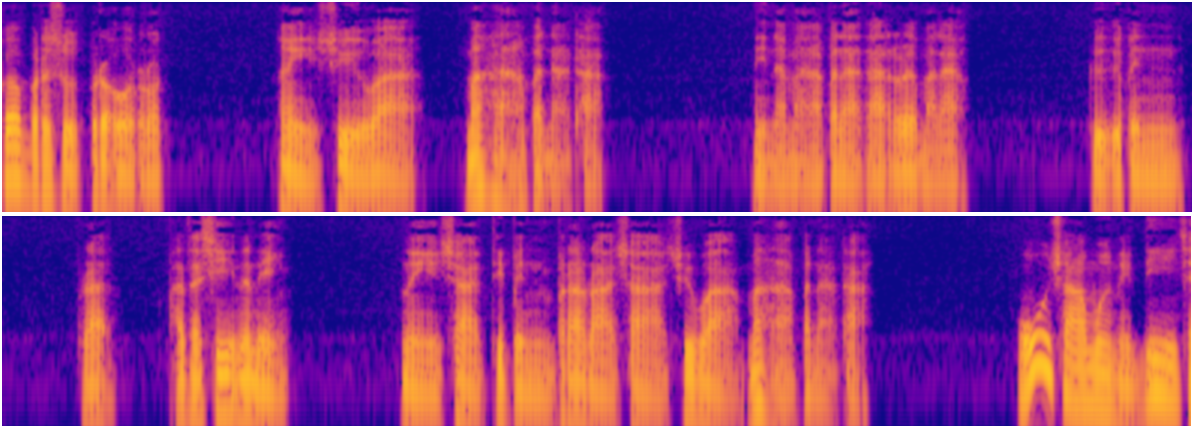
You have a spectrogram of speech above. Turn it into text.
ก็ประสูติพระโอรส ให้ชื่อว่ามหาปนาทะนี่นะมหาปนาทะเริ่มมาแล้ว คือเป็นพระพัทชินั่นเอง ในชาติที่เป็นพระราชาชื่อว่ามหาปนาทะโอ้ชาวเมืองเนี่ยดีใจ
